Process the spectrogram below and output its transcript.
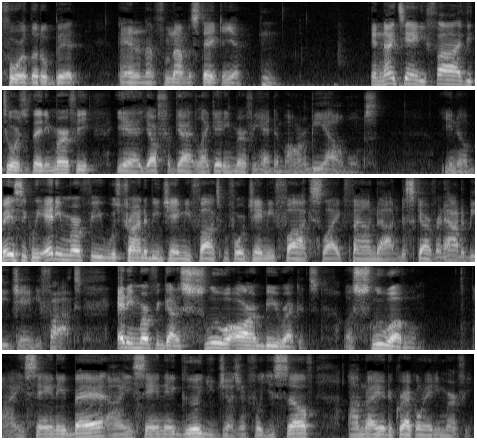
for a little bit, and if I'm not mistaken, yeah. In 1985, he tours with Eddie Murphy. Yeah, y'all forgot, like Eddie Murphy had them R&B albums. You know, basically Eddie Murphy was trying to be Jamie Foxx before Jamie Foxx like found out and discovered how to be Jamie Foxx. Eddie Murphy got a slew of R&B records, a slew of them. I ain't saying they bad, I ain't saying they good. You judging for yourself. I'm not here to crack on Eddie Murphy.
